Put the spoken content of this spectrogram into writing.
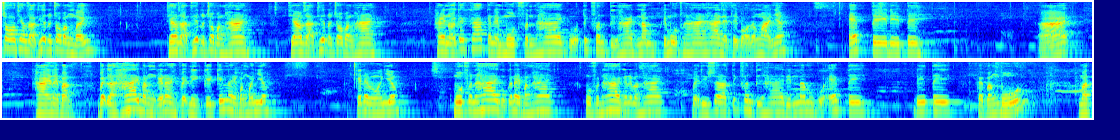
cho theo giả thiết nó cho bằng mấy? Theo giả thiết nó cho bằng 2 theo giả thiết nó cho bằng 2 hay nói cách khác, cái này 1 phần 2 của tích phân từ 2 đến 5 cái 1 phần 2 2 này thầy bỏ ra ngoài nhé ft dt. Đấy. 2 này bằng. Vậy là 2 bằng cái này. Vậy thì cái cái này bằng bao nhiêu? Cái này bằng bao nhiêu? 1 phần 2 của cái này bằng 2 1 phần 2 cái này bằng 2 Vậy thì ra tích phân từ 2 đến 5 của ft dt phải bằng 4 mà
